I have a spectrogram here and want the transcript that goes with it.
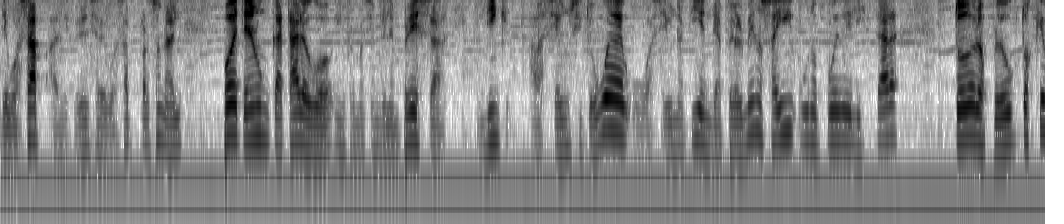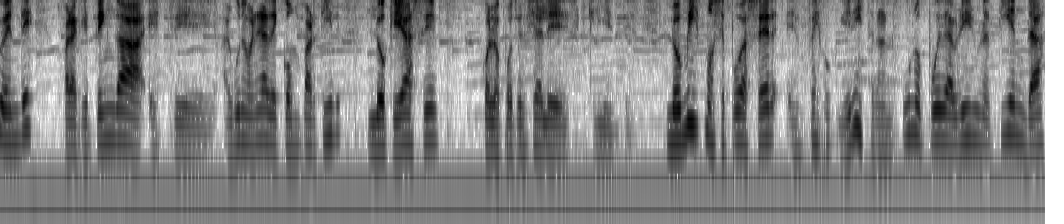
de WhatsApp, a diferencia de WhatsApp personal, puede tener un catálogo, información de la empresa, link hacia un sitio web o hacia una tienda, pero al menos ahí uno puede listar todos los productos que vende para que tenga este, alguna manera de compartir lo que hace con los potenciales clientes. Lo mismo se puede hacer en Facebook y en Instagram. Uno puede abrir una tienda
